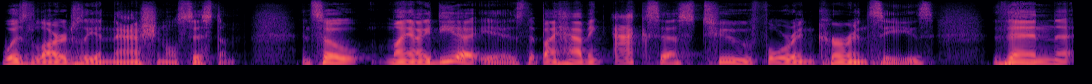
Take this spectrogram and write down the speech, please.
was largely a national system. And so my idea is that by having access to foreign currencies, then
